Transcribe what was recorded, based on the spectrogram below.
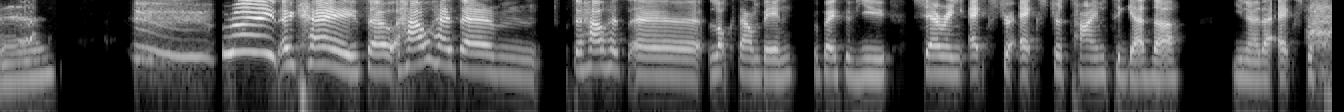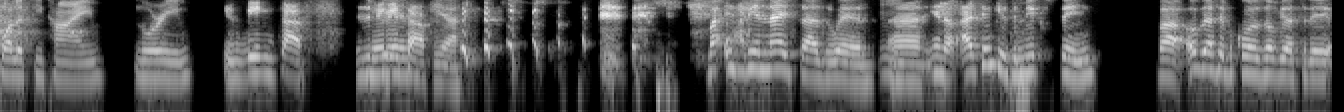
man. right. Okay. So how has um so how has uh lockdown been for both of you sharing extra extra time together? You know, that extra quality time, Noreen. It's been tough. It's Very been- tough. Yeah. but it's been nice as well. Mm. Uh, you know, I think it's a mixed thing. But obviously, because obviously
